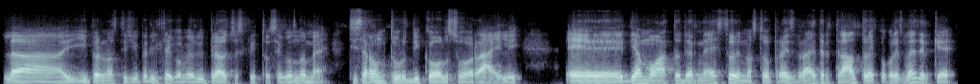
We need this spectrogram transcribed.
la, i pronostici per il takeover, lui privato c'è scritto, secondo me ci sarà un tour di call su O'Reilly. E diamo atto ad Ernesto, il nostro prize writer, tra l'altro ecco prize writer che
